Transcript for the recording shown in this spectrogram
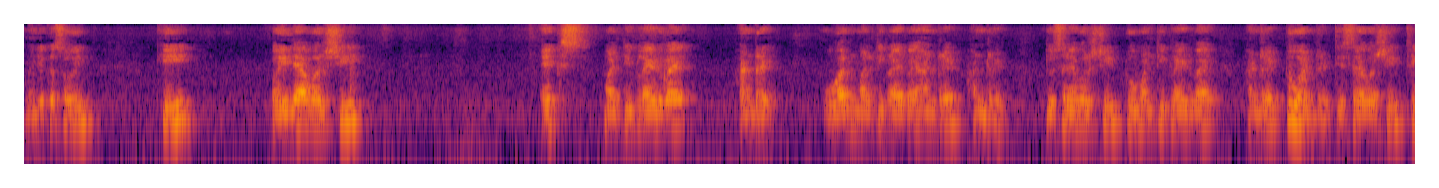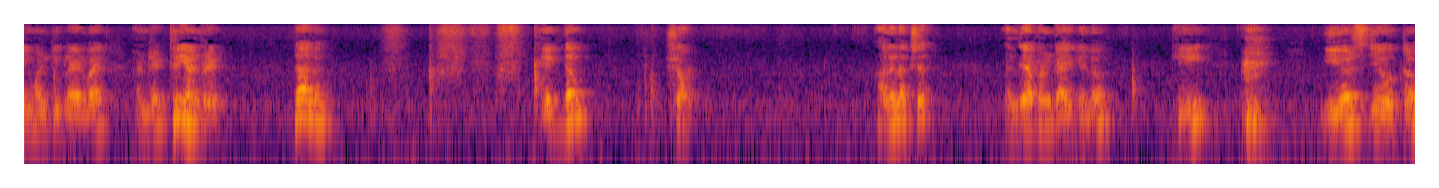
म्हणजे कसं होईल की पहिल्या वर्षी x multiplied by hundred one multiplied by hundred hundred. दुसऱ्या वर्षी two multiplied by hundred two hundred. तिसऱ्या वर्षी three multiplied by hundred three hundred. झालं. एकदम शॉर्ट. आलं लक्षात? म्हणजे आपण काय केलं की इयर्स जे होतं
